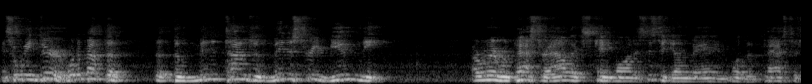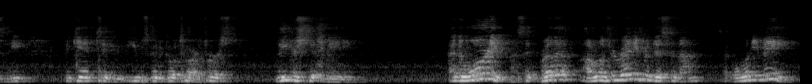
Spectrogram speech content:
And so we endure. What about the, the, the minute times of ministry mutiny? I remember when Pastor Alex came on, it's just a young man and one of the pastors, and he began to, he was going to go to our first leadership meeting. I had to warn him. I said, brother, I don't know if you're ready for this or not. He's like, well, what do you mean?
